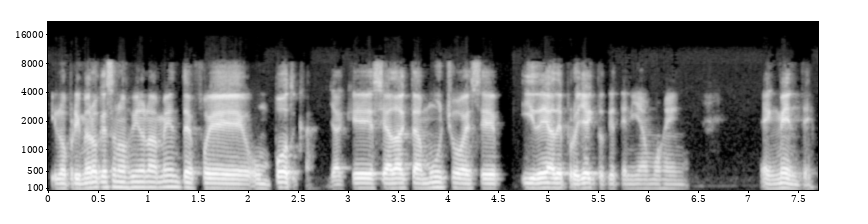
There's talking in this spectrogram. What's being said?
Y lo primero que se nos vino a la mente fue un podcast, ya que se adapta mucho a esa idea de proyecto que teníamos en, en mente.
